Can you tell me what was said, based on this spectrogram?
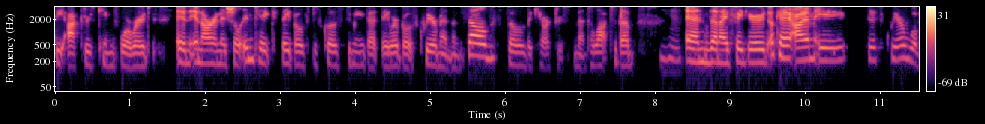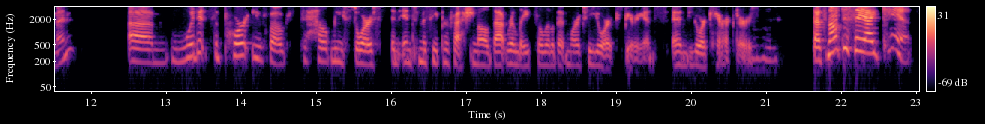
the actors came forward. And in our initial intakes they both disclosed to me that they were both queer men themselves so the characters meant a lot to them. Mm-hmm. and then i figured okay i'm a cis queer woman um, would it support you folks to help me source an intimacy professional that relates a little bit more to your experience and your characters? Mm-hmm. That's not to say I can't,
